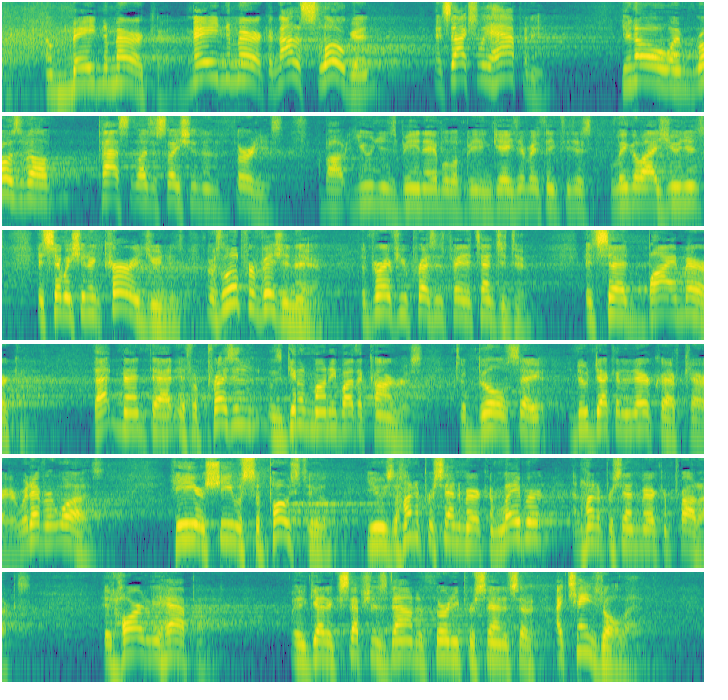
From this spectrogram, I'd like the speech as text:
made in America. Made in America, not a slogan. It's actually happening. You know, when Roosevelt passed the legislation in the 30s about unions being able to be engaged, everybody thinks to just legalize unions. It said we should encourage unions. There was a little provision there that very few presidents paid attention to. It said, buy American. That meant that if a president was given money by the Congress to build, say, a new deck in an aircraft carrier, whatever it was, he or she was supposed to use 100% American labor and 100% American products. It hardly happened. We get exceptions down to 30%, et cetera. I changed all that.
